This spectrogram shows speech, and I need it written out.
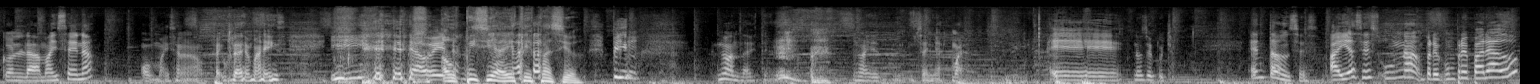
con la maicena, o maicena no, fécula de maíz, y avena. Auspicia este espacio. ¡Pin! No anda, ¿viste? No hay señal. Bueno. Eh, no se escucha. Entonces, ahí haces una, un preparado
